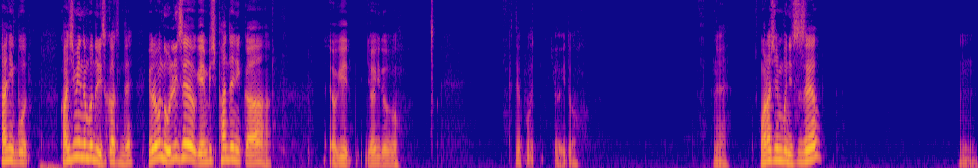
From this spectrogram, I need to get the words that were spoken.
아니, 뭐, 관심 있는 분도 있을 것 같은데. 여러분도 올리세요. 여기 MBC 판대니까. 여기, 여의도. 근데 뭐, 여의도. 네. 원하시는 분 있으세요? 음.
